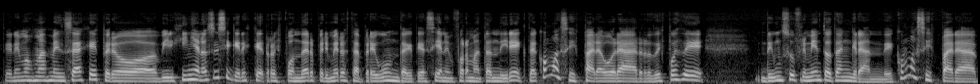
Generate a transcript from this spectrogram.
Tenemos más mensajes, pero Virginia, no sé si querés que responder primero esta pregunta que te hacían en forma tan directa. ¿Cómo haces para orar después de, un sufrimiento tan grande? ¿Cómo haces para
